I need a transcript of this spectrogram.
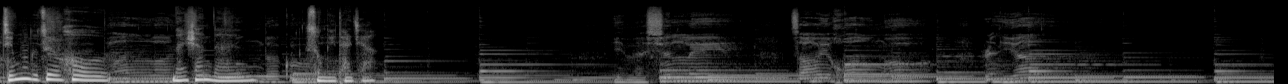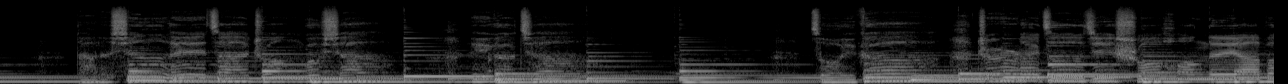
节目的最后，南山南送给大家。因为心里早已荒无人烟，他的心里再装不下一个家。一个只对自己说谎的哑巴。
